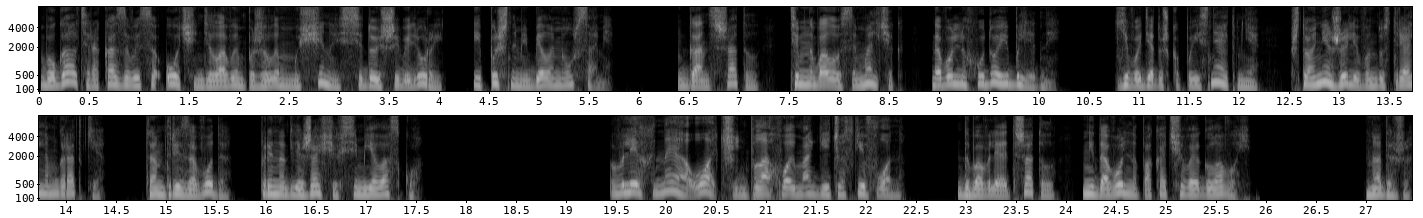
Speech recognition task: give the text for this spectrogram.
Бухгалтер оказывается очень деловым пожилым мужчиной с седой шевелюрой и пышными белыми усами. Ганс Шаттл, темноволосый мальчик, довольно худой и бледный. Его дедушка поясняет мне, что они жили в индустриальном городке. Там три завода, принадлежащих семье Ласко. «В Лихне очень плохой магический фон», — добавляет Шаттл, недовольно покачивая головой. Надо же,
